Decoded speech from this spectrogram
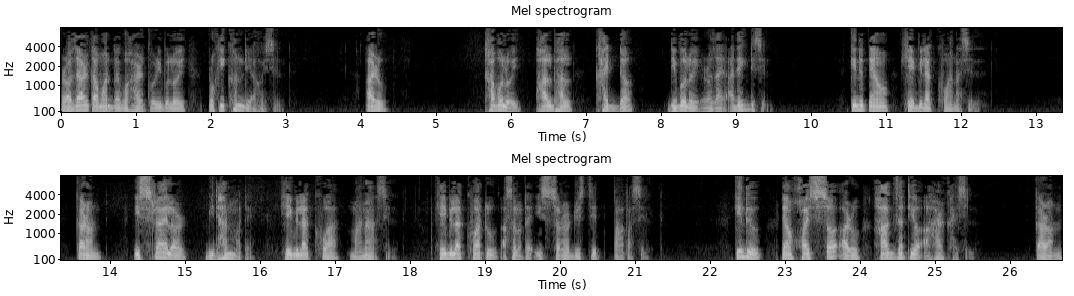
ৰজাৰ কামত ব্যৱহাৰ কৰিবলৈ প্ৰশিক্ষণ দিয়া হৈছিল আৰু খাবলৈ ভাল ভাল খাদ্য দিবলৈ ৰজাই আদেশ দিছিল। কিন্তু তেওঁ সেইবিলাক খোৱা নাছিল। কাৰণ ইছৰাইলৰ বিধানমতে সেইবিলাক খোৱা মানা আছিল। সেইবিলাক খোৱাটো আচলতে ঈশ্বৰৰ দৃষ্টিত পাপ আছিল। কিন্তু তেওঁ শস্য আৰু শাকজাতীয় আহাৰ খাইছিল কাৰণ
